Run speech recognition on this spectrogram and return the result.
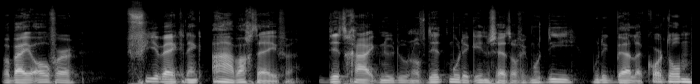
Waarbij je over vier weken denkt, ah, wacht even. Dit ga ik nu doen of dit moet ik inzetten of ik moet die moet ik bellen. Kortom,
